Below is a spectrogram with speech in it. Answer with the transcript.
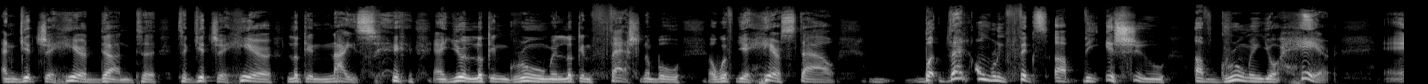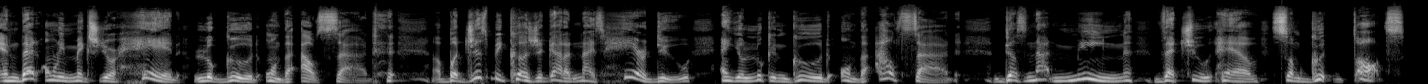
and get your hair done to, to get your hair looking nice and you're looking groom and looking fashionable uh, with your hairstyle. But that only fix up the issue of grooming your hair. And that only makes your head look good on the outside. but just because you got a nice hairdo and you're looking good on the outside does not mean that you have some good thoughts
